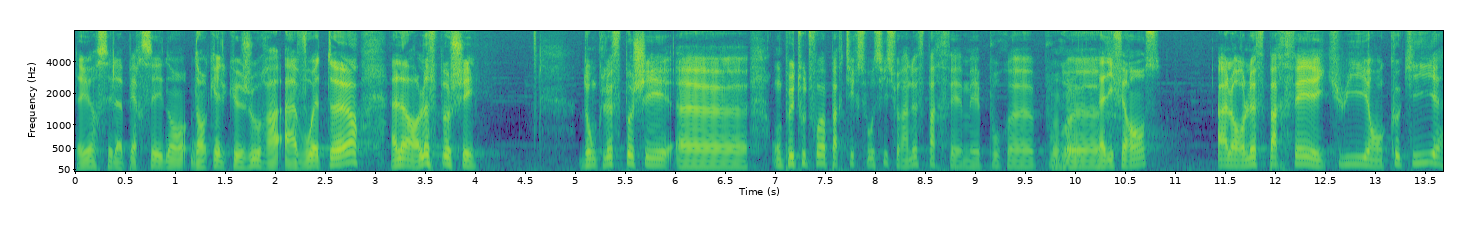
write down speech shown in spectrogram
D'ailleurs c'est la percée dans, dans quelques jours à, à Voiteur. Alors l'œuf poché, donc l'œuf poché, euh, on peut toutefois partir aussi sur un œuf parfait, mais pour... euh, pour Mhm. euh, La différence alors l'œuf parfait est cuit en coquille,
